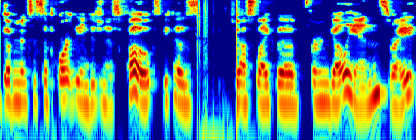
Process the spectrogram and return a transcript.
government to support the indigenous folks because just like the Ferngullians, right?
